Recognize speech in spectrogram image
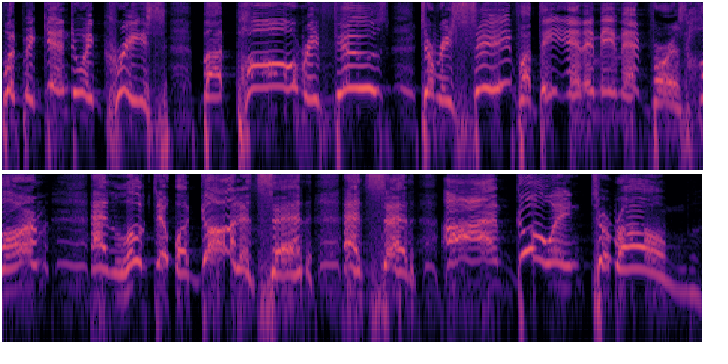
would begin to increase. But Paul refused to receive what the enemy meant for his harm and looked at what God had said and said, I'm going to Rome.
